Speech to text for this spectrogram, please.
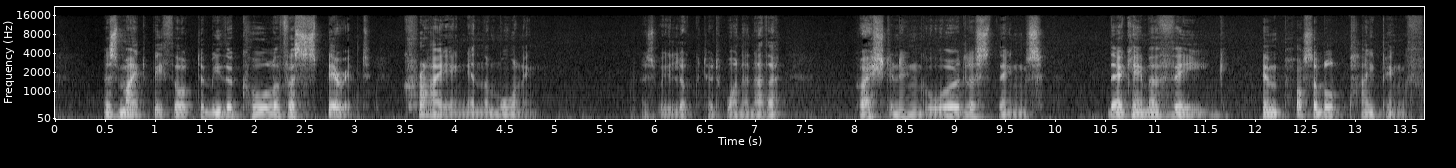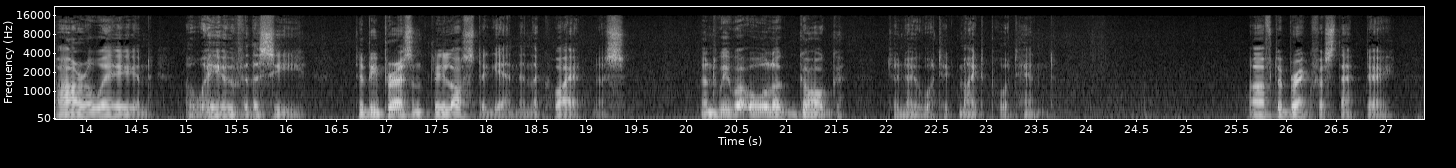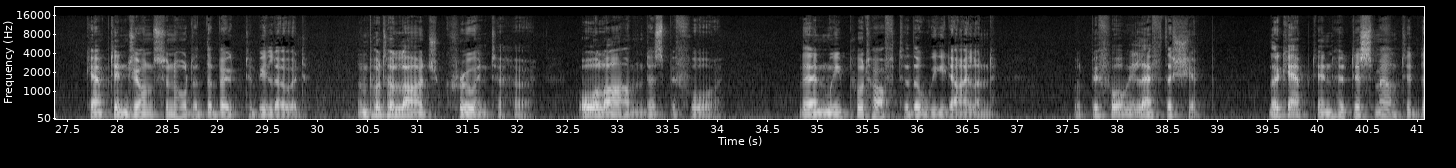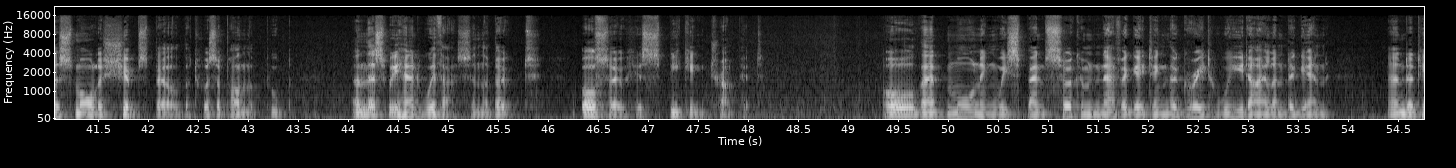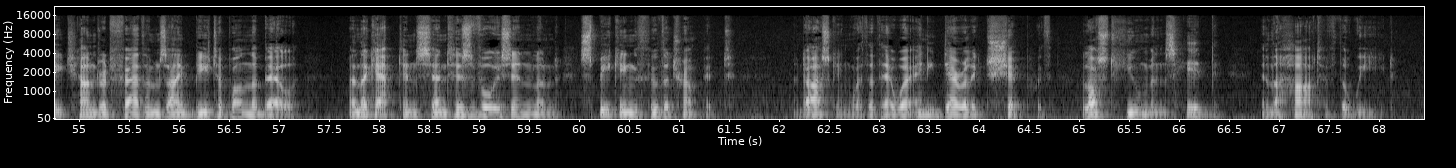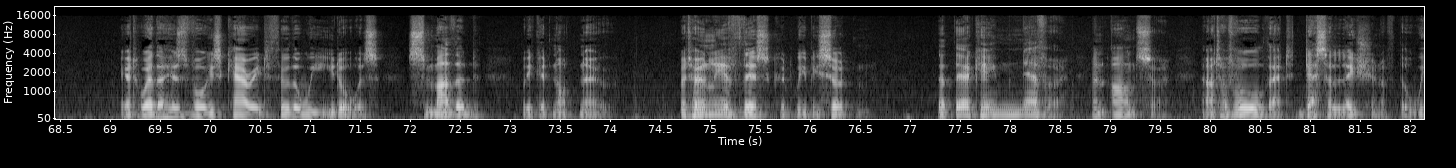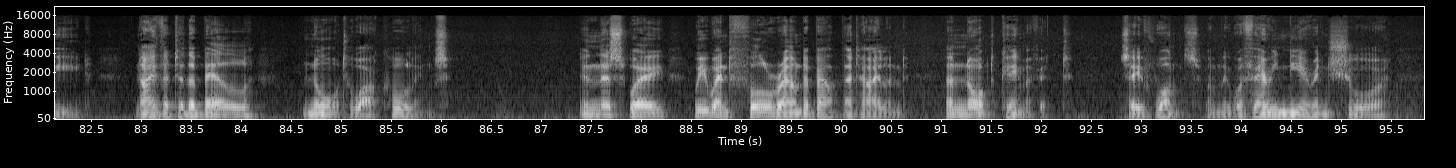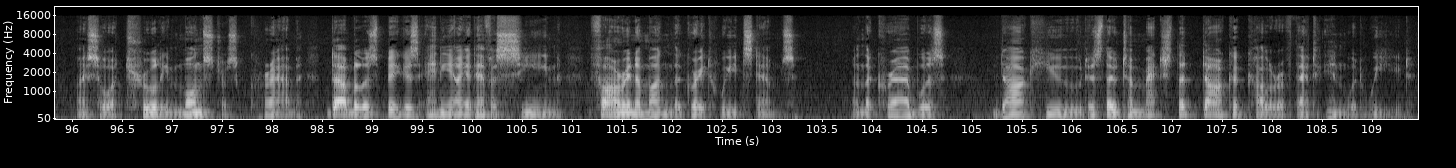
as might be thought to be the call of a spirit crying in the morning. As we looked at one another, questioning wordless things, there came a vague, impossible piping far away and away over the sea, to be presently lost again in the quietness, and we were all agog to know what it might portend. After breakfast that day, Captain Johnson ordered the boat to be lowered, and put a large crew into her, all armed as before. Then we put off to the Weed Island. But before we left the ship, the captain had dismounted the smallest ship's bell that was upon the poop, and this we had with us in the boat, also his speaking trumpet. All that morning we spent circumnavigating the great Weed Island again, and at each hundred fathoms I beat upon the bell, and the captain sent his voice inland, speaking through the trumpet, and asking whether there were any derelict ship with lost humans hid in the heart of the weed. Yet whether his voice carried through the weed or was smothered, we could not know. But only of this could we be certain, that there came never an answer out of all that desolation of the weed, neither to the bell nor to our callings. In this way we went full round about that island, and naught came of it, save once when we were very near in shore. I saw a truly monstrous crab, double as big as any I had ever seen, far in among the great weed stems, and the crab was dark hued as though to match the darker colour of that inward weed.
